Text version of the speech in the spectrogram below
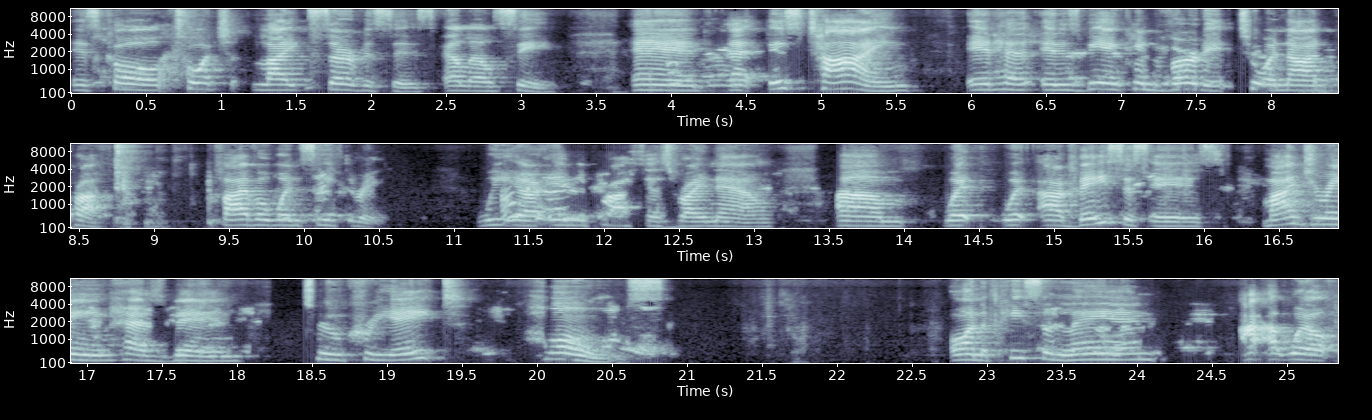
It's called Torchlight Services LLC, and okay. at this time, it has it is being converted to a nonprofit, 501c3. We okay. are in the process right now. Um, what what our basis is my dream has been to create homes on a piece of land I, well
